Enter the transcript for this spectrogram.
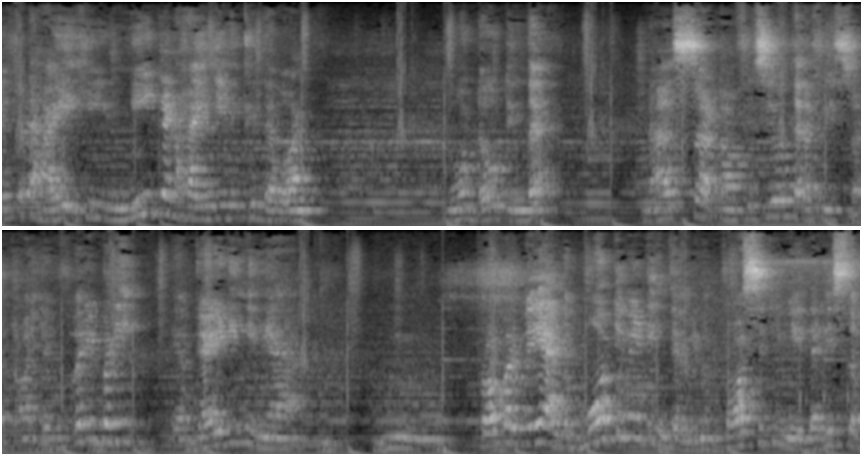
எவ்வளோ ஹை நீட் அண்ட் ஹைஜீனிக் இந்த ஒன் நோ டவுட் இந்த நர்ஸ் ஆகட்டும் ஃபிசியோதெரபிஸ்ட் ஆகட்டும் everybody guiding in proper way and motivating them in a positive way. That is the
